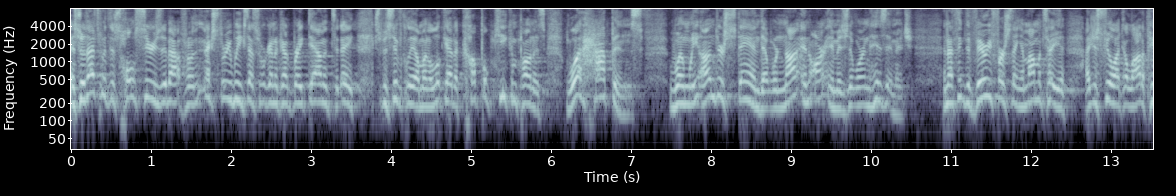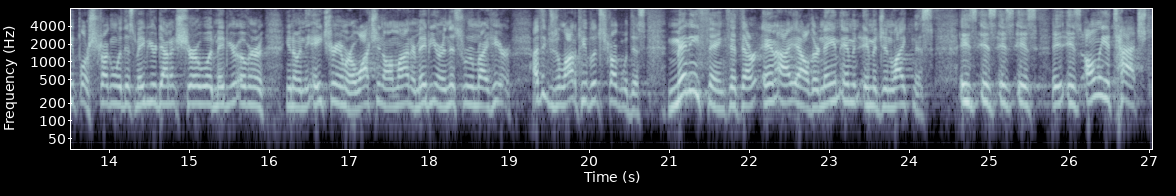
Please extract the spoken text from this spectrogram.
And so that's what this whole series is about. For the next three weeks, that's what we're going to kind of break down. And today, specifically, I'm going to look at a couple key components. What happens when we understand that we're not in our image, that we're in His image? And I think the very first thing, and I'm gonna tell you, I just feel like a lot of people are struggling with this. Maybe you're down at Sherwood, maybe you're over, you know, in the atrium or watching online, or maybe you're in this room right here. I think there's a lot of people that struggle with this. Many think that their NIL, their name, image, and likeness, is, is, is, is, is only attached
